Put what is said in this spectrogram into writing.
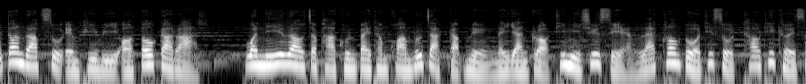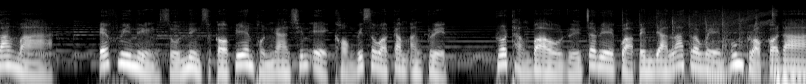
ีต้อนรับสู่ MPV Auto Garage วันนี้เราจะพาคุณไปทำความรู้จักกับหนึ่งในยานเกราะที่มีชื่อเสียงและคล่องตัวที่สุดเท่าที่เคยสร้างมา FV101 Scorpion ผลงานชิ้นเอกของวิศวกรรมอังกฤษ รถถังเบาหรือจะเรียกว่าเป็นยานลาดตระเวนหุ้มเกราะก็ได้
